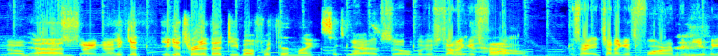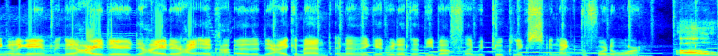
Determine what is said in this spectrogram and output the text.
No, Uh, because China. It get it gets rid of that debuff within like six Yeah, months. Yeah, so because China gets How? four. Sorry, China gets 400 PD at the beginning of the game, and they hire their they hire their high, uh, uh, their high command, and then they get rid of the debuff like with two clicks in like before the war. Oh,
